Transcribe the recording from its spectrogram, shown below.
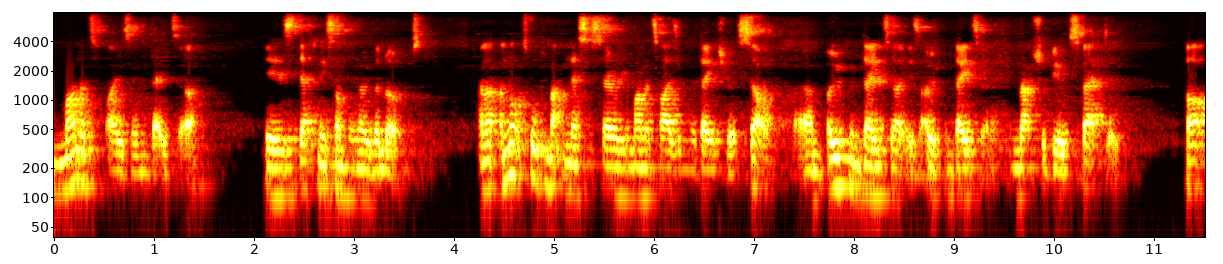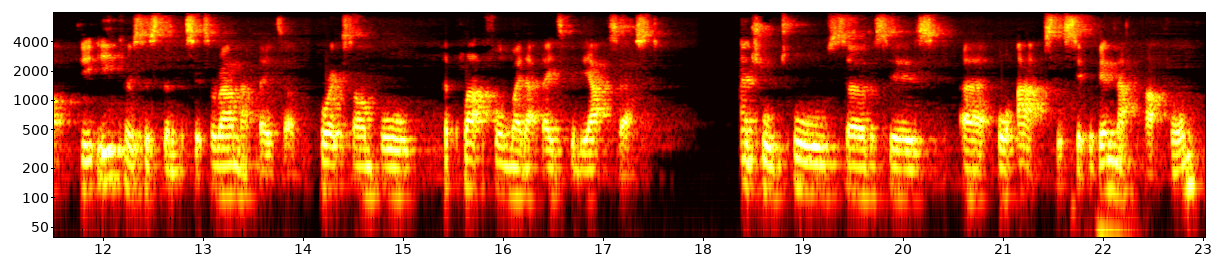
monetizing data is definitely something overlooked. And I'm not talking about necessarily monetizing the data itself. Um, open data is open data, and that should be respected. But the ecosystem that sits around that data, for example, the platform where that data can be accessed, potential tools, services, uh, or apps that sit within that platform,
